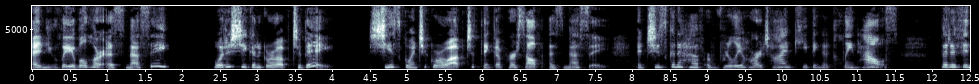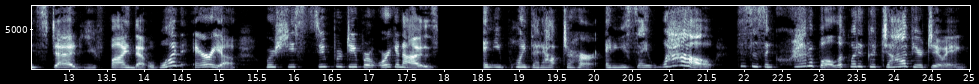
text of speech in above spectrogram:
and you label her as messy, what is she going to grow up to be? She's going to grow up to think of herself as messy and she's going to have a really hard time keeping a clean house. But if instead you find that one area where she's super duper organized and you point that out to her and you say, wow, this is incredible. Look what a good job you're doing.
